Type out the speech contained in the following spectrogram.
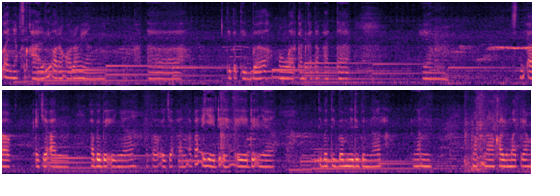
banyak sekali orang-orang yang uh, tiba-tiba mengeluarkan kata-kata yang uh, ejaan KBBI-nya atau ejaan apa? EYD ya EYD-nya tiba-tiba menjadi benar dengan makna kalimat yang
